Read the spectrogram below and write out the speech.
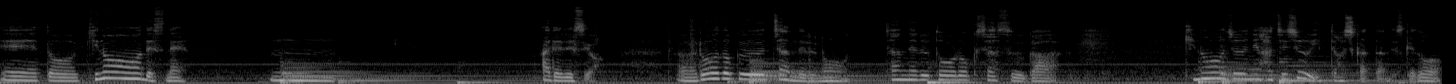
えっ、ー、と昨日ですねうんあれですよ。朗読チャンネルのチャンネル登録者数が昨日中に80いってほしかったんですけど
